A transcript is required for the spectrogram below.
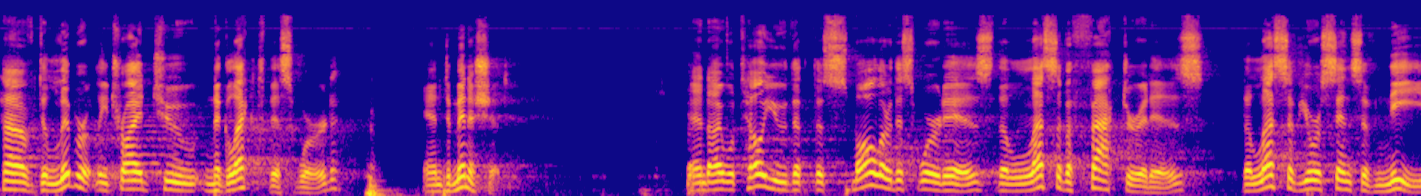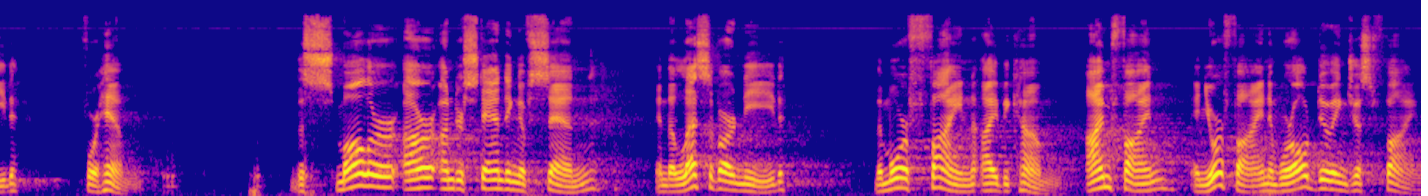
have deliberately tried to neglect this word and diminish it. And I will tell you that the smaller this word is, the less of a factor it is, the less of your sense of need for Him. The smaller our understanding of sin and the less of our need, the more fine I become. I'm fine, and you're fine, and we're all doing just fine.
